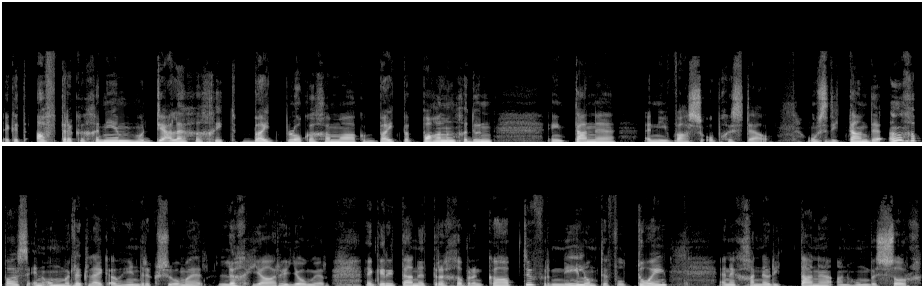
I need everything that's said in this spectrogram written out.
Ek het afdrukke geneem, modelle gegiet, bytblokke gemaak, bytbepaling gedoen en tande in die was opgestel. Ons het die tande ingepas en onmiddellik lyk ou Hendrik sommer ligjare jonger. Ek het die tande teruggebring Kaap toe vir Neil om te voltooi en ek gaan nou die tande aan hom besorg.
